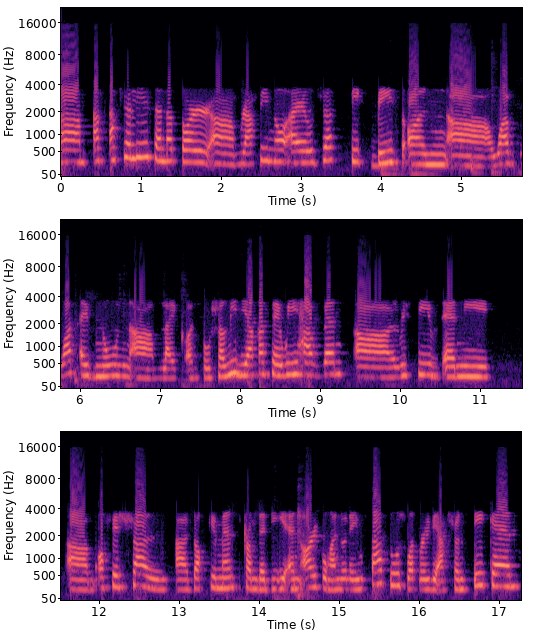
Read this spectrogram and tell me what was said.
Um, ac- actually, Senator um, Rafi, no, I'll just speak based on uh, what what I've known, um, like on social media, kasi we haven't uh, received any um, official uh, documents from the DENR kung ano na yung status, what were the actions taken.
